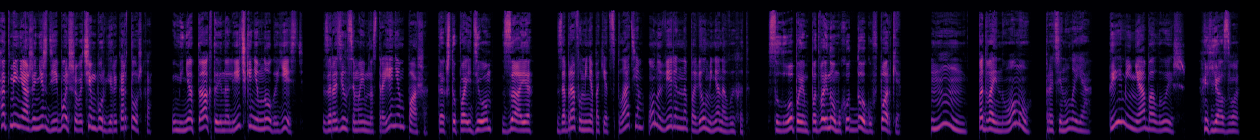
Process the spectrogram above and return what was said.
«От меня же не жди большего, чем бургер и картошка!» «У меня так-то и налички немного есть!» Заразился моим настроением Паша. «Так что пойдем, зая!» Забрав у меня пакет с платьем, он уверенно повел меня на выход. «Слопаем по двойному хот-догу в парке!» «Ммм, по двойному?» — протянула я. «Ты меня балуешь!» «Язва!»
